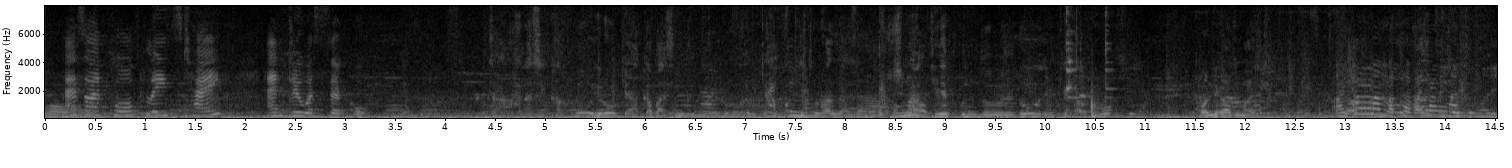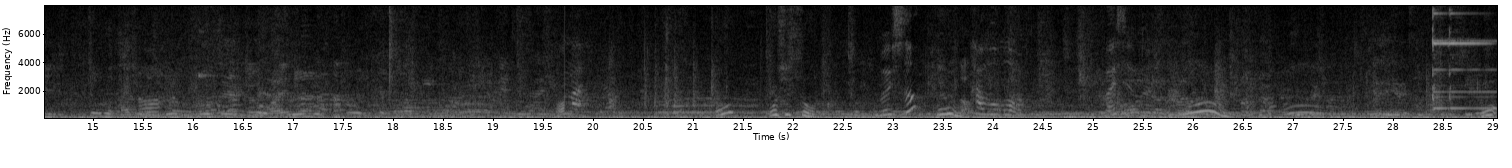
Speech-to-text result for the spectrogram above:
Wow. As I pour, please take and do a circle. 자 하나씩 갖고 이렇게 아까 말씀드린 대로 이렇게 한 바퀴 돌아서. 주시면 뒤에 분들도 이렇게 갖고 멀리 가지 마시고 아 향만 맡아봐 향만. 이쪽으로 다시 오시면 두 번째 그 와인을 또 이렇게 어? 멋있어. 맛있어? 응. 다 먹어. 맛있는. 오.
